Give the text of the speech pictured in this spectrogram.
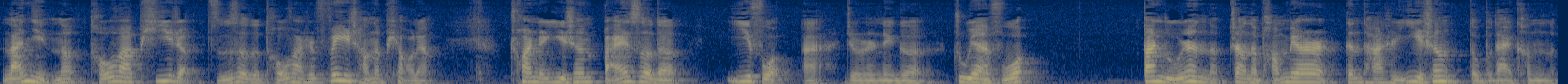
蓝锦呢，头发披着紫色的头发，是非常的漂亮，穿着一身白色的衣服，哎，就是那个住院服。班主任呢，站在旁边，跟他是一声都不带吭的。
